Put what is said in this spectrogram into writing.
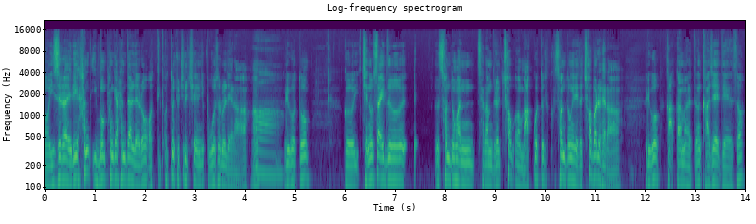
어, 이스라엘이 한, 이번 판결 한 달 내로 어떻게, 어떤 조치를 취했는지 보고서를 내라. 어? 아. 그리고 또, 그, 제노사이드 선동한 사람들을 처, 어, 막고 또그 선동에 대해서 처벌을 해라. 그리고 아까 말했던 가자에 대해서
